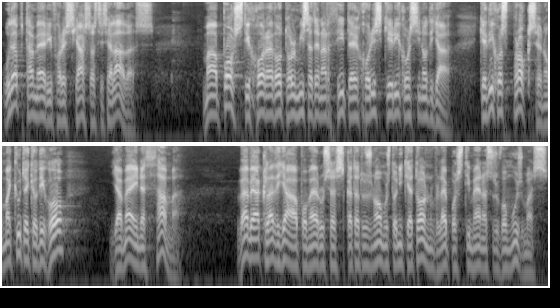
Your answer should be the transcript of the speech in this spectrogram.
ούτε από τα μέρη φορεσιάσας της Ελλάδας. Μα πώς στη χώρα εδώ τολμήσατε να έρθείτε χωρίς κηρύκον συνοδιά και δίχως πρόξενο μα κι ούτε και οδηγό, για μέ είναι θάμα. Βέβαια κλαδιά από μέρους σας κατά τους νόμους των οικετών βλέπω στημένα στους βομούς μας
